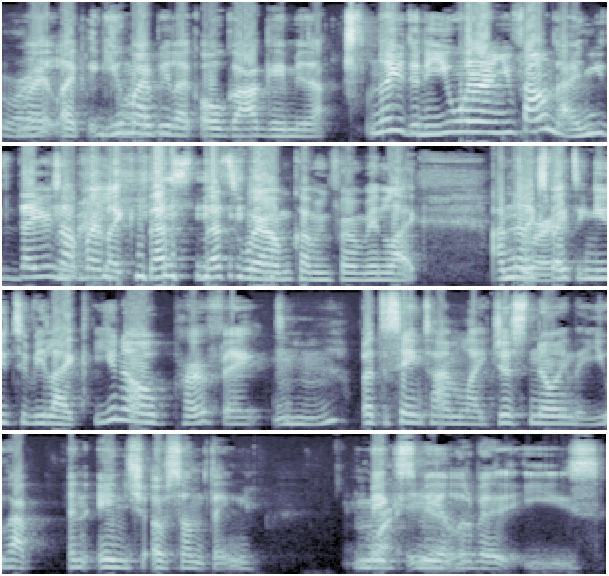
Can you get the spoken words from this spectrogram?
Right. Like you might be like, Oh, God gave me that. No, you didn't. You went out and you found that and you did that yourself. Right. Like that's that's where I'm coming from. And like I'm not Right. expecting you to be like, you know, perfect. Mm-hmm. But at the same time, like just knowing that you have an inch of something makes Right, me yeah. a little bit at ease.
